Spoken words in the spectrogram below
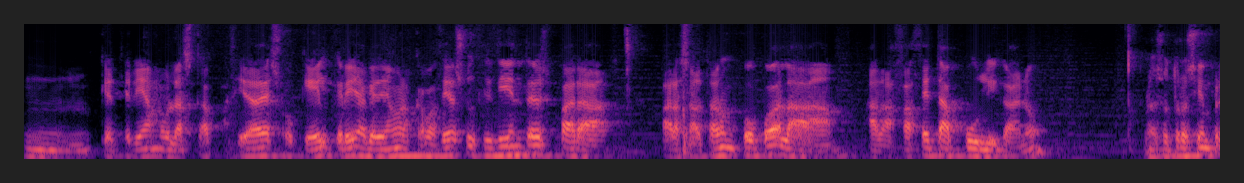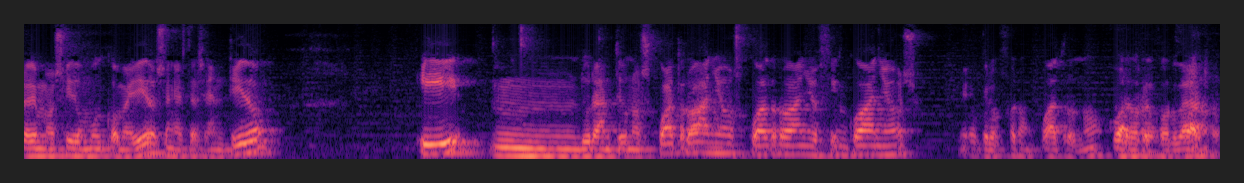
mmm, que teníamos las capacidades o que él creía que teníamos las capacidades suficientes para, para saltar un poco a la, a la faceta pública, ¿no? Nosotros siempre hemos sido muy comedidos en este sentido Y mm, durante unos cuatro años, cuatro años, cinco años, creo que fueron cuatro, ¿no? Cuatro, recordar.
